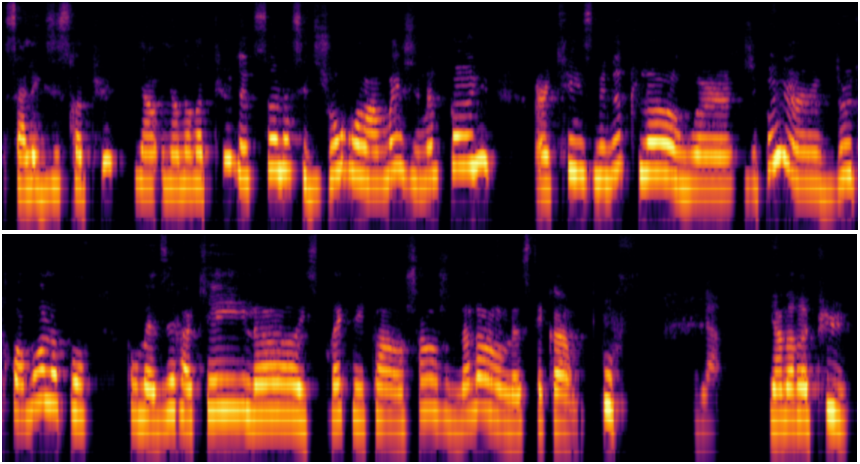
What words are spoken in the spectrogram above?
ça n'existera plus, il n'y en, aura plus de ça, là, c'est du jour au lendemain. J'ai même pas eu un 15 minutes, là, ou un, j'ai pas eu un 2-3 mois, là, pour, pour me dire, OK, là, il se pourrait que mes plans changent. Non, non, là, c'était comme, pouf. Il n'y en aura plus.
